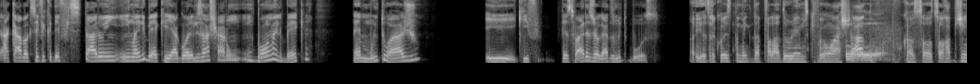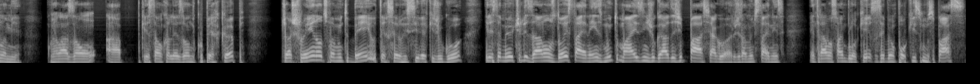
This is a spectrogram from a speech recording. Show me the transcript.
acaba que você fica deficitário em, em linebacker. E agora eles acharam um, um bom linebacker, né? Muito ágil e que fez várias jogadas muito boas. E outra coisa também que dá pra falar do Rams, que foi um achado, por causa, só, só rapidinho, Lamia, com relação à questão com a lesão do Cooper Cup. Josh Reynolds foi muito bem, o terceiro receiver que jogou. Eles também utilizaram os dois Tyrants muito mais em jogadas de passe agora. Geralmente os Tyrants entravam só em bloqueios, recebiam pouquíssimos passes.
